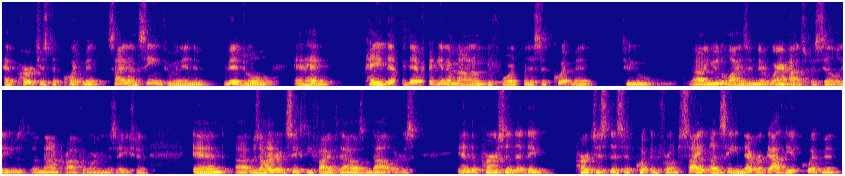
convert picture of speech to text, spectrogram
had purchased equipment sight unseen through an individual and had paid a significant amount of money for this equipment to uh, utilize in their warehouse facility. It was a nonprofit organization, and uh, it was $165,000. And the person that they purchased this equipment from, sight unseen, never got the equipment,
